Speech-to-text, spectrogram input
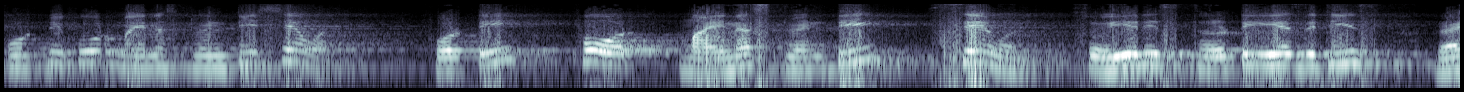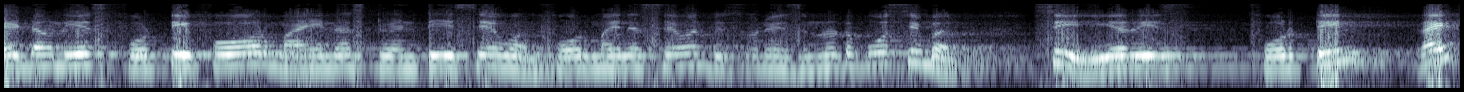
44 minus 27 44 minus 27 so here is 30 as it is. Write down is 44 minus 27 4 minus 7 this one is not possible. See here is 14 right?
